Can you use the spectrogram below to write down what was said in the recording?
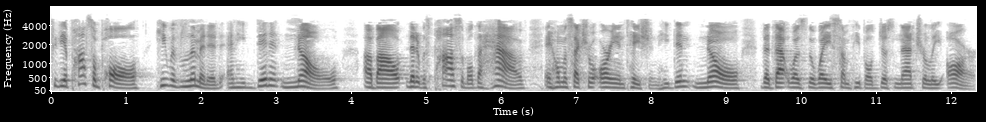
see, the Apostle Paul, he was limited and he didn't know about that it was possible to have a homosexual orientation. He didn't know that that was the way some people just naturally are.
